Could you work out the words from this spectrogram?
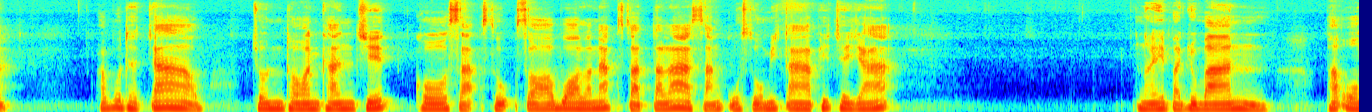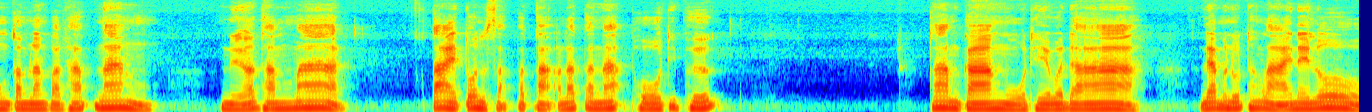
ช พระพุทธเจ้า ชนทรคันชิต โคสะสุสอวรนักสัตตราสังกุสุมิตาพิชยะ ในปัจจุบัน พระองค์กำลังประทับนั่ง เหนือธรรมาสใต้ต้นสัพปตะรัตนโพธิพฤกษ์ท่ามกลางหมู่เทวดา และมนุษย์ทั้งหลายในโลก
